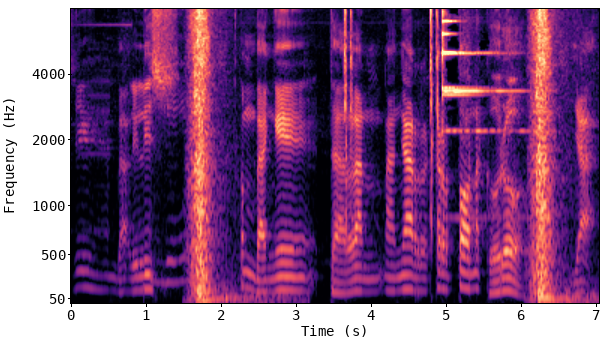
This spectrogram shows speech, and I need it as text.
Si Mbak Lilis tembange dalan nanyar Kertonegara. Ya.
